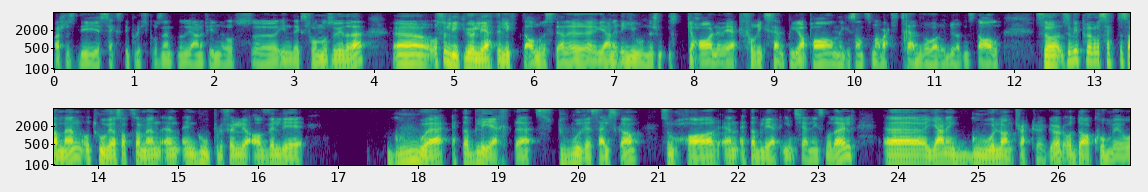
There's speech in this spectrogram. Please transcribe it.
versus de 60 pluss prosentene du gjerne finner hos uh, indeksfond osv. Uh, og så liker vi å lete litt andre steder, gjerne regioner som ikke har levert, f.eks. Japan, som har vært 30 år i dødens dal. Så, så, vi prøver å sette sammen, og tror vi har satt sammen, en, en god portefølje av veldig gode, etablerte, store selskap som har en etablert inntjeningsmodell. Uh, gjerne en god, lang track record, og da kommer jo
